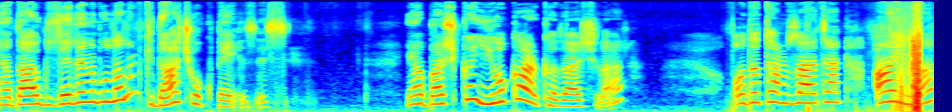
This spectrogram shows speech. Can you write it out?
Ya daha güzelini bulalım ki daha çok benzesin. Ya başka yok arkadaşlar. O da tam zaten aynı.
